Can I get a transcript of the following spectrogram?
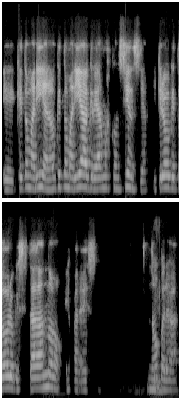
Eh, ¿Qué tomaría, no? ¿Qué tomaría crear más conciencia? Y creo que todo lo que se está dando es para eso, ¿no? Para,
